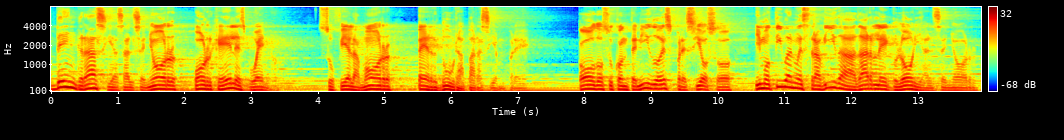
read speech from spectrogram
den gracias al Señor porque Él es bueno. Su fiel amor perdura para siempre. Todo su contenido es precioso y motiva nuestra vida a darle gloria al Señor.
